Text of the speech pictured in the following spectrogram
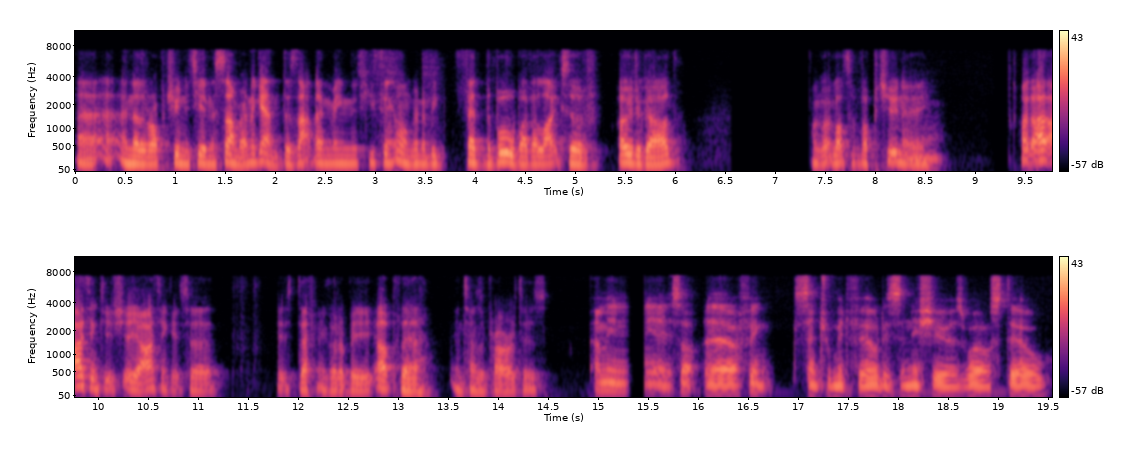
uh, another opportunity in the summer. And again, does that then mean if you think, oh, I'm going to be fed the ball by the likes of Odegaard, I've got lots of opportunity. Mm. I, I, think it's yeah, I think it's a it's definitely got to be up there in terms of priorities. I mean, yeah, it's up there. I think central midfield is an issue as well. Still,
